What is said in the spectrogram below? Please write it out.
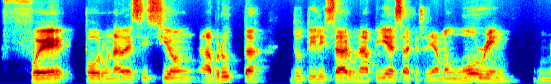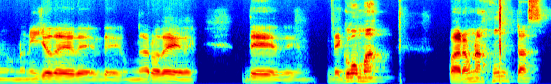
fue por una decisión abrupta de utilizar una pieza que se llama un O-ring, un, anillo de, de, un aro de, de, goma para unas juntas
